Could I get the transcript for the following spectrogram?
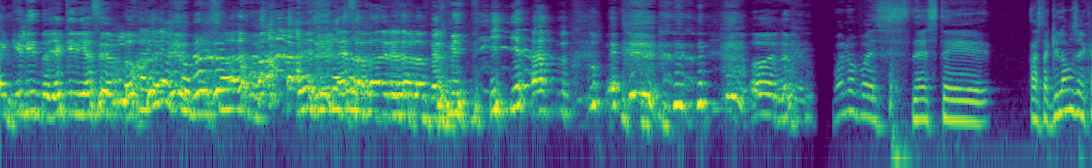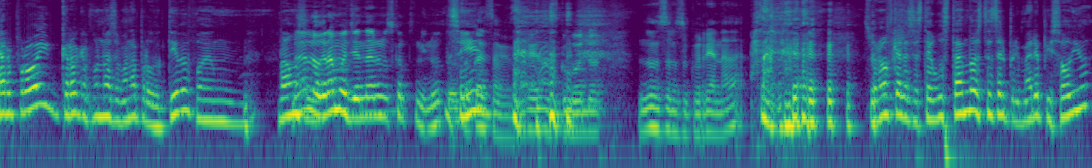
Ay, qué lindo, ya quería hacerlo. Ahí ya comenzó, güey. Esa madre no lo permitía. Oh, no. Bueno, pues, este. Hasta aquí lo vamos a dejar por hoy. Creo que fue una semana productiva. Fue un. Vamos Bueno, a- logramos llenar unos cuantos minutos. Sí. como no, no se nos ocurría nada. Esperamos que les esté gustando. Este es el primer episodio.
